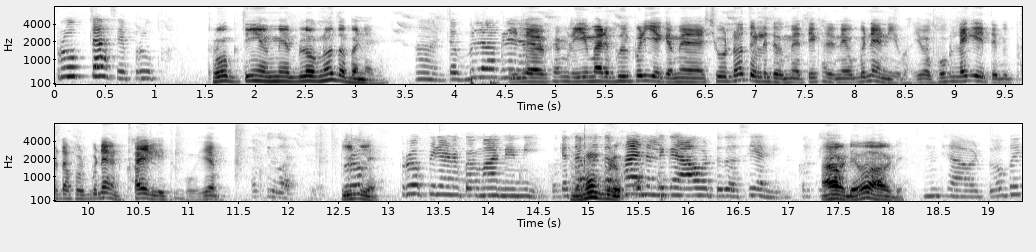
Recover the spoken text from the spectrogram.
પ્રૂફ થશે પ્રૂફ પ્રૂફ ત્યાં મેં બ્લોગ નહોતો બનાવ્યો. તો એટલે ફેમિલી એ મારી ભૂલ પડી કે મેં શૂટ નહોતું લીધું મેં તીખાડીને એવું બનાવ્યું એવા. ભૂખ લાગી તે ફટાફટ બનાવીને ખાઈ લીધું એમ. છે. એટલે. પ્રોફિનાને કોઈ માને નહીં. કે તમને તો ફાઇનલી કઈ આવડતું તો છે નહીં. આવડે હો આવડે. નથી આવડતું હો ભાઈ.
